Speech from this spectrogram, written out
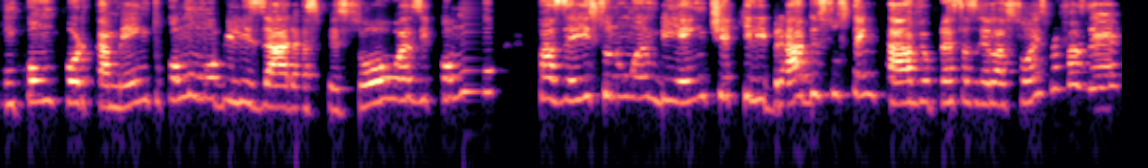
em comportamento, como mobilizar as pessoas e como fazer isso num ambiente equilibrado e sustentável para essas relações, para fazer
